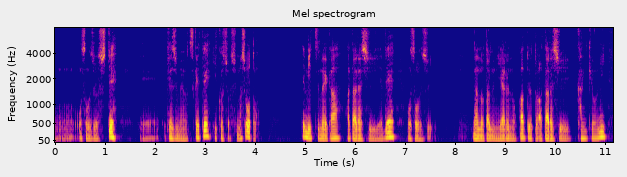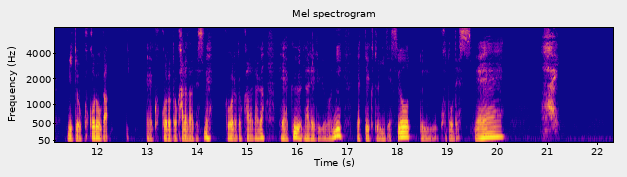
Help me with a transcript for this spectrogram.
お掃除をして、えー、けじめをつけて引っ越しをしましょうと。で、三つ目が新しい家でお掃除。何のためにやるのかというと、新しい環境に身と心が、えー、心と体ですね。心と体が早くなれるようにやっていくといいですよ、ということですね。はい。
